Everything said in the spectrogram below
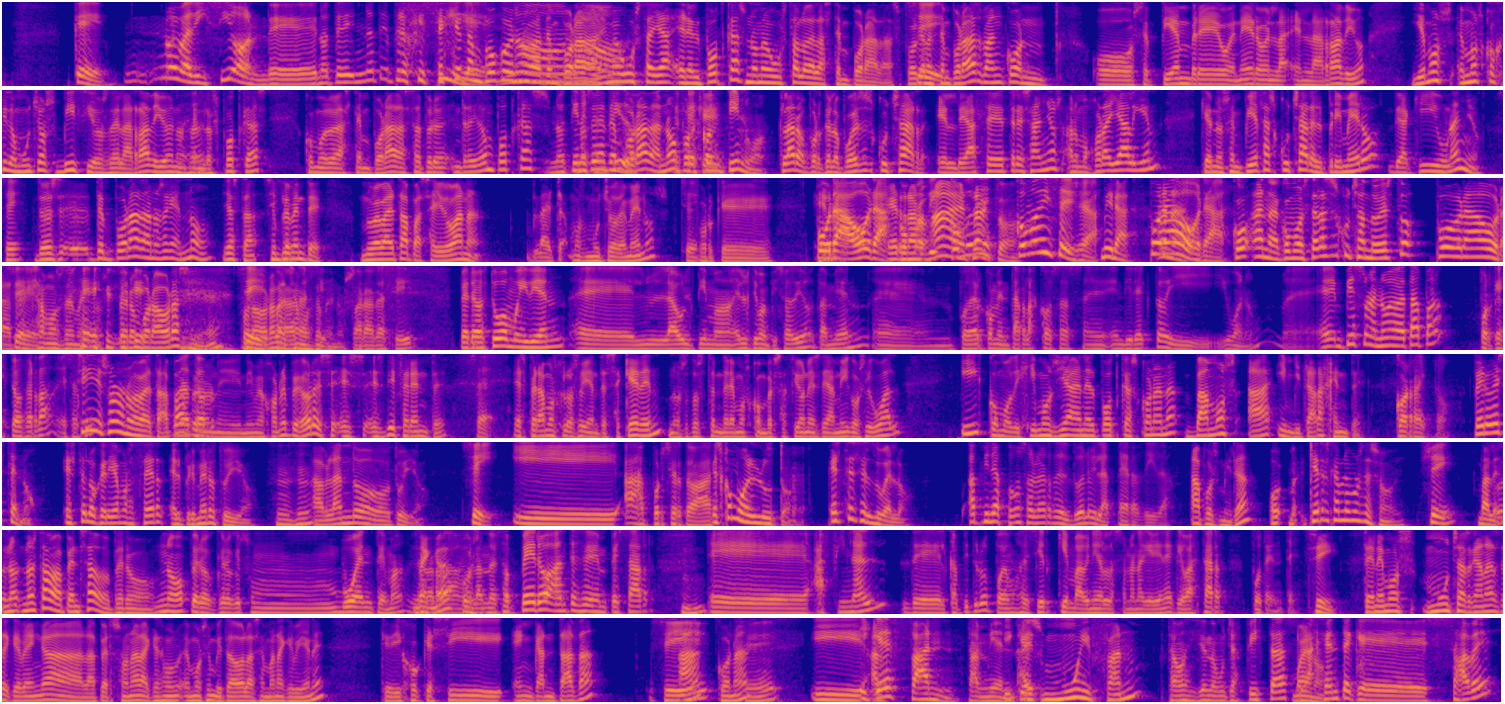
¿Qué? Nueva edición de. No te, no te- pero es que Es sigue. que tampoco es No, nueva temporada. A mí me gusta ya. En el podcast no me gusta lo de las temporadas. Porque Sí. las temporadas van con o septiembre o enero en la, en la radio. Y hemos, hemos cogido muchos vicios de la radio en, los podcasts, como lo de las temporadas. tal, Pero en realidad un podcast No tiene temporada, ¿no? Es que es porque, continuo. Claro, porque lo puedes escuchar el de hace tres años. A lo mejor hay alguien que nos empieza a escuchar el primero de aquí un año. Sí. Entonces, eh, temporada, no sé qué. No, ya está. Simplemente, nueva etapa, se ha ido Ana. La echamos mucho de menos. Sí. Porque. Por era- ahora. como di- ah, como di- exacto. como dice ella. Mira, Por Ana, ahora. co- Ana, como estarás escuchando esto, por ahora Sí, te echamos de menos. sí. Pero por ahora sí, ¿eh? Por ahora la echamos de menos. Por ahora sí. Pero estuvo muy bien eh, la última, el último episodio también. eh, poder comentar las cosas en, en directo y, y bueno. eh, empieza una nueva etapa, porque esto es verdad. Es así. Sí, es una nueva etapa, Una pero ni, ni mejor ni peor, es, es- es diferente. Sí. Esperamos que los oyentes se queden, nosotros tendremos conversaciones de amigos igual, y como dijimos ya en el podcast con Ana, vamos a invitar a gente. Correcto. Pero este no, este lo queríamos hacer el primero tuyo, hablando tuyo. Sí, y. Ah, por cierto. ah, Es como el luto, este es el duelo. Ah, mira, podemos hablar del duelo y la pérdida. Ah, pues mira, ¿quieres que hablemos de eso hoy? Sí. Vale, no, no estaba pensado, pero... No, pero creo que es un buen tema, la Venga, verdad, pues- hablando de esto. Pero antes de empezar, eh, a final del capítulo podemos decir quién va a venir la semana que viene, que va a estar potente. Sí, tenemos muchas ganas de que venga la persona a la que hemos hemos invitado la semana que viene, que dijo que sí encantada. Sí, A, con A. sí. Y, Y que es fan también. y que Hay- es muy fan. Estamos diciendo muchas pistas. Bueno. La gente que sabe,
